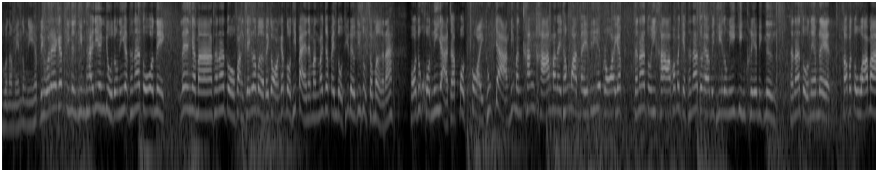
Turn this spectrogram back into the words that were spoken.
ทัวร์นาเมนต์ตรงนี้ครับดิวเร่ครับอีกหนึ่งทีมไทยที่ยังอยู่ตรงนี้กับทนาตัวโอนิกเล่นกันมาทนาตัวฝั่งเช็คระเบิดไปก่อนครับโดดที่8เนี่ยมันมักจะเป็นโดดที่เร็วที่สุดเสมอนะเพราะทุกคนนี่อยากจะปลดปล่อยทุกอย่างที่มันค้างค้างมาในทั้งวันไปเป็นที่เรียบร้อยครับทนาตัวอีคาวเข้ามาเก็บทนาตัว LPT ตรงนี้ยิงเคลียร์อีกหนึ่งทนาตัวเนมเลดเข้าประตูว้ามา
